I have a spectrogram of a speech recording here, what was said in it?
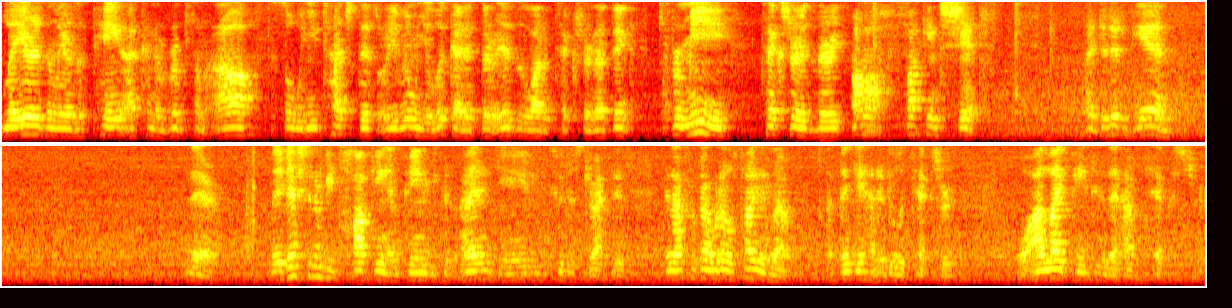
layers and layers of paint. I kind of ripped some off so when you touch this or even when you look at it there is a lot of texture and I think for me texture is very oh fucking shit. I did it again. There. Maybe I shouldn't be talking and painting because I am getting too distracted. And I forgot what I was talking about. I think it had to do with texture. Well, I like paintings that have texture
